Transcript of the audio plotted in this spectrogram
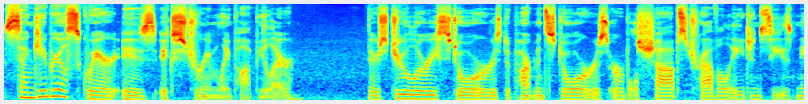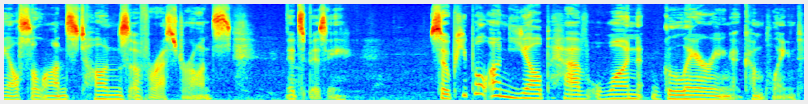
San Gabriel Square is extremely popular. There's jewelry stores, department stores, herbal shops, travel agencies, nail salons, tons of restaurants. It's busy. So people on Yelp have one glaring complaint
